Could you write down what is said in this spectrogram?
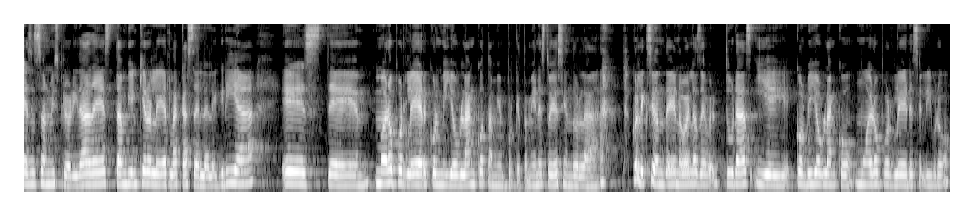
esas son mis prioridades. También quiero leer La Casa de la Alegría. Este, muero por leer Colmillo Blanco también porque también estoy haciendo la, colección de novelas de aventuras y eh, Colmillo Blanco, muero por leer ese libro.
